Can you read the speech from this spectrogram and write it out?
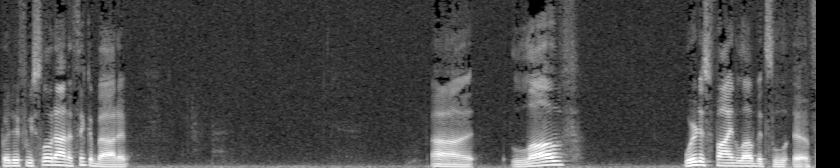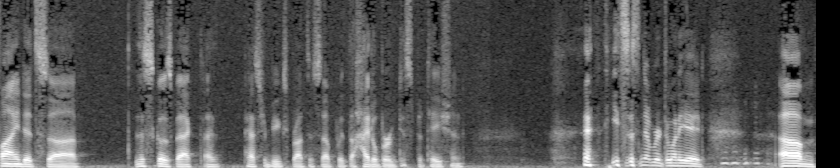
But if we slow down and think about it, uh, love, where does find love its uh, find its? Uh, this goes back. Uh, Pastor Bukes brought this up with the Heidelberg Disputation. Thesis number twenty-eight. Um,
